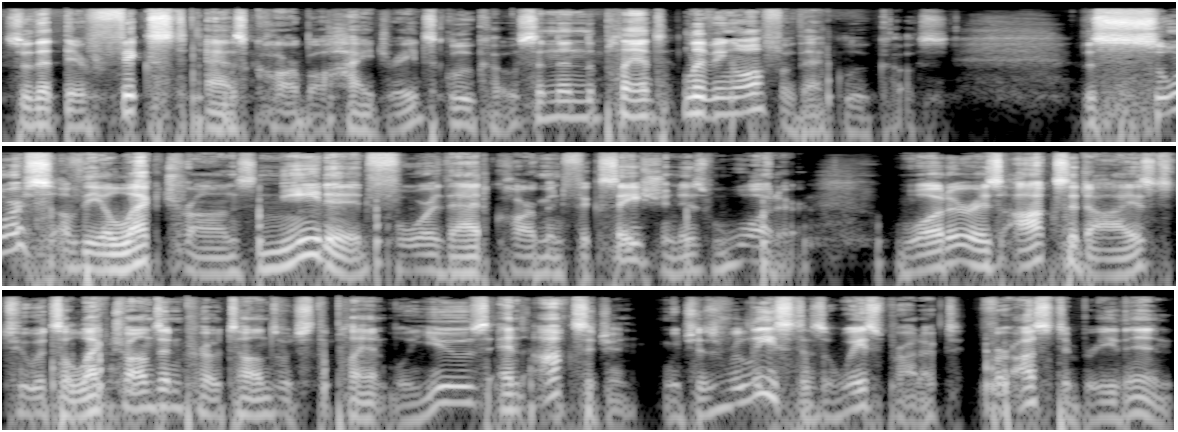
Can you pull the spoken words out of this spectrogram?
so that they're fixed as carbohydrates, glucose, and then the plant living off of that glucose. The source of the electrons needed for that carbon fixation is water. Water is oxidized to its electrons and protons, which the plant will use, and oxygen, which is released as a waste product for us to breathe in.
